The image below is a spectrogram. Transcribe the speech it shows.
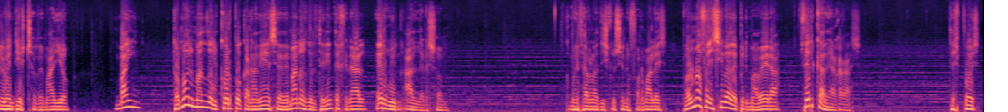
El 28 de mayo, Vine tomó el mando del cuerpo canadiense de manos del teniente general Edwin Alderson. Comenzaron las discusiones formales por una ofensiva de primavera cerca de Arras, después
